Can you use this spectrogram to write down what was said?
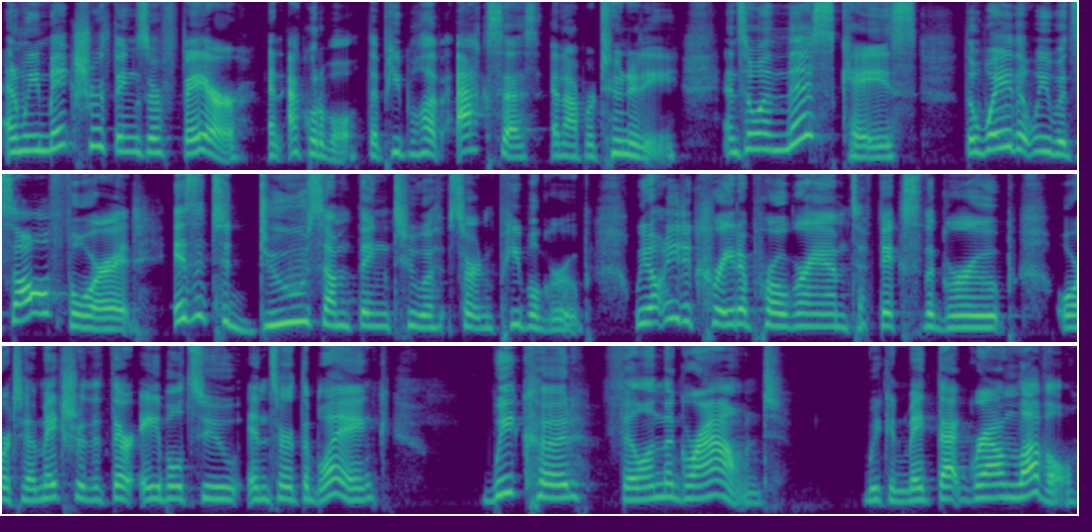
And we make sure things are fair and equitable that people have access and opportunity. And so in this case the way that we would solve for it isn't to do something to a certain people group. We don't need to create a program to fix the group or to make sure that they're able to insert the blank. We could fill in the ground we can make that ground level.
